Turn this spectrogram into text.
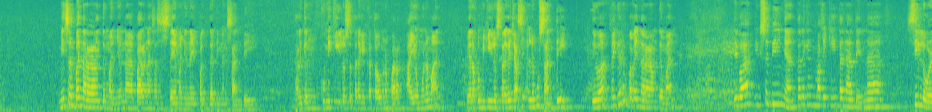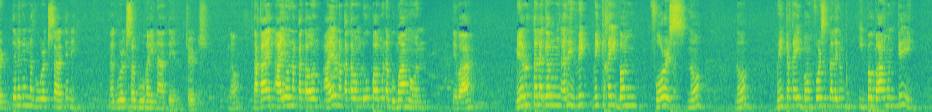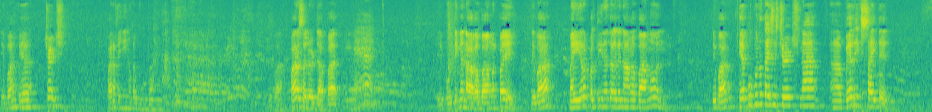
Minsan ba nararamdaman nyo na parang nasa sistema nyo na yung pagdating ng Sunday? Talagang kumikilos na talaga yung katawan mo na parang ayaw mo naman, pero kumikilos talaga siya kasi alam mo Sunday. Di ba? May ganun ba kayo nararamdaman? Di ba? Ibig sabihin niyan, talagang makikita natin na si Lord talagang nag-work sa atin eh nag-work sa buhay natin, church, no? Na kahit ayaw ng katawan, ayaw ng katawang lupa mo na bumangon, 'di ba? Meron talagang ano, eh, may may kakaibang force, no? No? May kakaibang force na talagang ibabangon ka eh. 'Di ba? Kaya church, para kanino ka bumabangon? 'Di ba? Para sa Lord dapat. No? Eh buti nga nakakabangon pa eh. 'Di ba? Mahirap pag di na talaga nakakabangon. 'Di ba? Kaya pupunta tayo sa church na uh, very excited.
